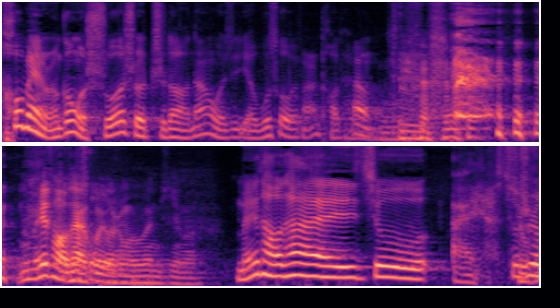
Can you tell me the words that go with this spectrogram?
后面有人跟我说说知道，但是我就也无所谓，反正淘汰了嘛。你 没淘汰会有什么问题吗？没淘汰就哎呀，就是。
